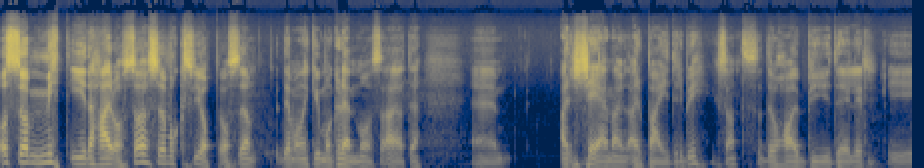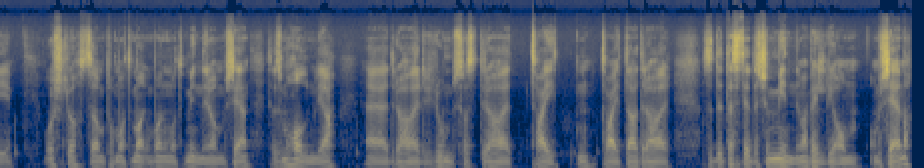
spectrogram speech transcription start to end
Og så midt i det her også, så vokser vi opp også. Det man ikke må glemme også, er at det, eh, Skien er jo en arbeiderby. ikke sant? Så Du har bydeler i Oslo som på måte mange, mange måter minner om Skien. Sånn som Holmlia. Eh, dere har Romsås, dere har Tveiten, Tveita. Dere har, altså Dette er steder som minner meg veldig om, om Skien. da.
